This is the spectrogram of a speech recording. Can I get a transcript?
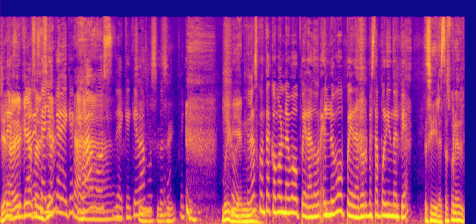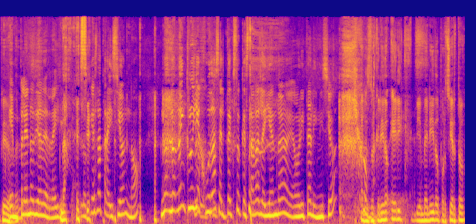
a ver qué vas a decir. de qué vamos, de qué vamos, ¿verdad? Muy bien. ¿Te das cuenta cómo el nuevo operador, el nuevo operador me está poniendo el pie? Sí, le estás poniendo el pie. En pleno día de Reyes. lo que es la traición, ¿no? ¿no? No, incluye Judas el texto que estabas leyendo ahorita al inicio. A nuestro querido Eric, bienvenido, por cierto,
